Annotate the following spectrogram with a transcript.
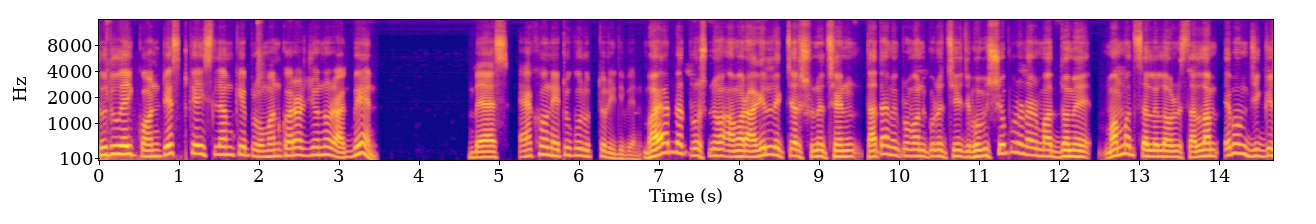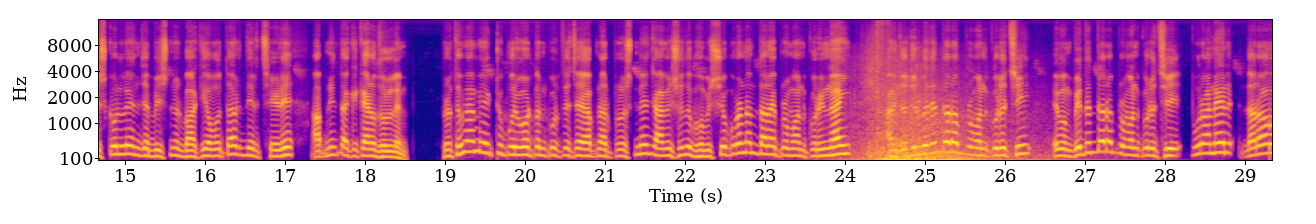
শুধু এই কন্টেস্টকে ইসলামকে প্রমাণ করার জন্য রাখবেন? ব্যাস, এখন এটুকুর উত্তরই দিবেন। ভাই আপনার প্রশ্ন আমার আগের লেকচার শুনেছেন, তাতে আমি প্রমাণ করেছি যে ভবিষ্য পুরাণের মাধ্যমে মোহাম্মদ সাল্লাহ সাল্লাম এবং জিজ্ঞেস করলেন যে বিষ্ণুর বাকি অবতারদের ছেড়ে আপনি তাকে কেন ধরলেন? প্রথমে আমি একটু পরিবর্তন করতে চাই আপনার প্রশ্নে যে আমি শুধু ভবিষ্য পুরাণের দ্বারাই প্রমাণ করি নাই, আমি যজুর্বেদের দ্বারাও প্রমাণ করেছি এবং বেদের দ্বারাও প্রমাণ করেছি, পুরাণের দ্বারাও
